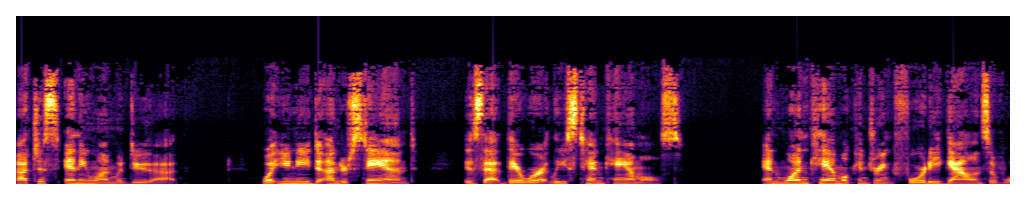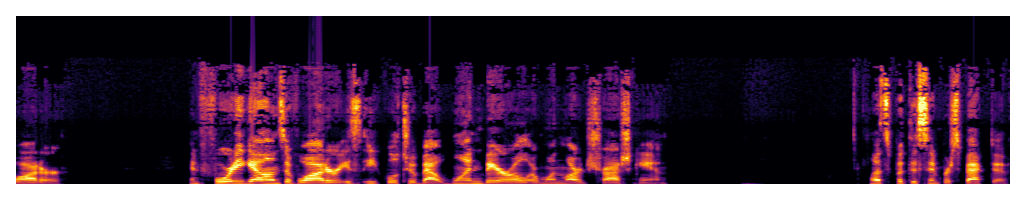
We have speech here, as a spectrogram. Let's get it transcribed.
Not just anyone would do that. What you need to understand is that there were at least 10 camels, and one camel can drink 40 gallons of water. And 40 gallons of water is equal to about one barrel or one large trash can. Let's put this in perspective.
